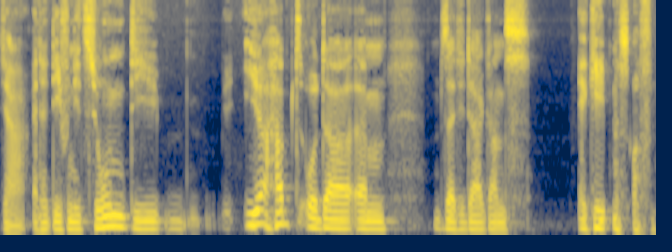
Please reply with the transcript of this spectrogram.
ja, eine Definition, die ihr habt oder ähm, seid ihr da ganz ergebnisoffen?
